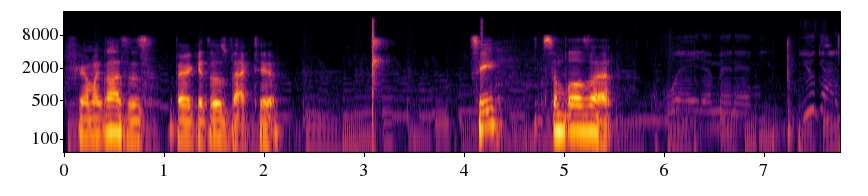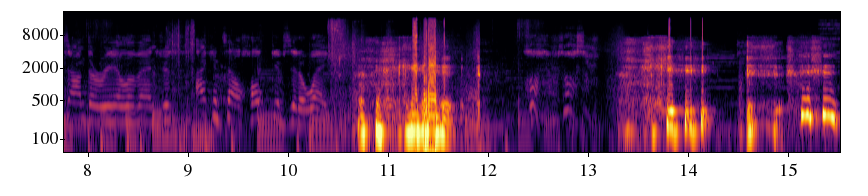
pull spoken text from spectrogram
forgot my glasses. Better get those back too. See, simple as that. Wait a minute. You guys aren't the real Avengers. I can tell Hulk gives it away. Oh, that was awesome.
